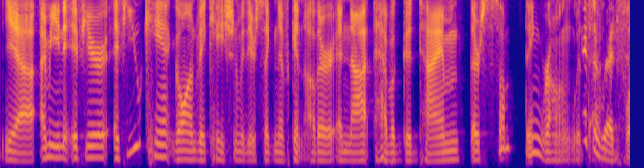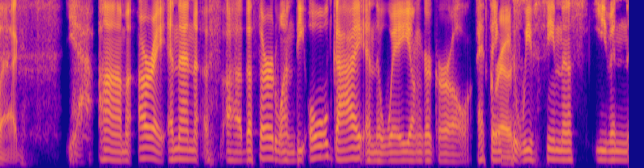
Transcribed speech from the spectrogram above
yeah, I mean, if you're if you can't go on vacation with your significant other and not have a good time, there's something wrong with It's that. a red flag. Yeah. Um. All right. And then uh, the third one, the old guy and the way younger girl. I think Gross. that we've seen this even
